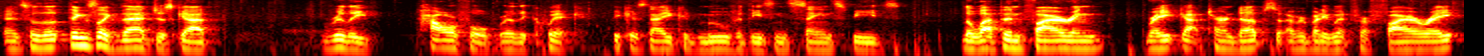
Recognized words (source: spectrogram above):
and so the, things like that just got really powerful, really quick because now you could move at these insane speeds. The weapon firing rate got turned up, so everybody went for fire rate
